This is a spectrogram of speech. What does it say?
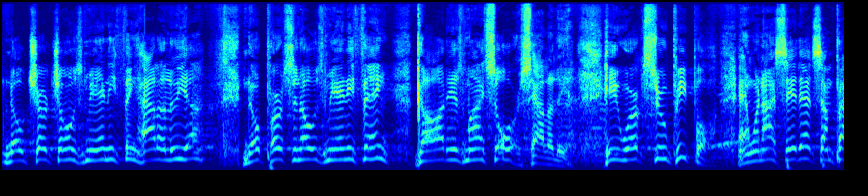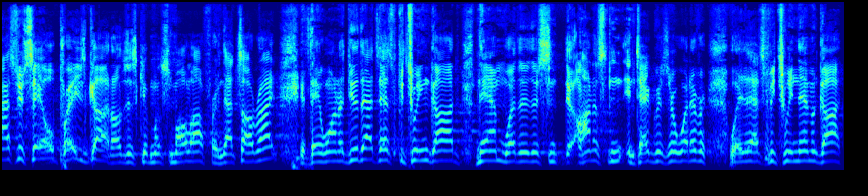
no church owes me anything, hallelujah. No person owes me anything. God is my source, hallelujah. He works through people. And when I say that, some pastors say, oh, praise God, I'll just give them a small offering. That's all right. If they want to do that, that's between God, them, whether they're honest and integrous or whatever, whether that's between them and God,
